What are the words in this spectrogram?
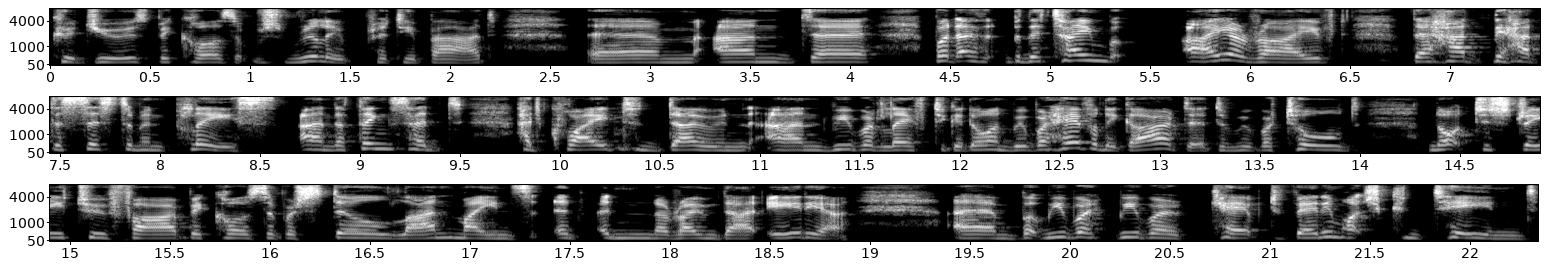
could use because it was really pretty bad. Um, and uh, but by the time I arrived, they had they had the system in place, and the things had had quieted down, and we were left to get on. We were heavily guarded, and we were told not to stray too far because there were still landmines in, in around that area. Um, but we were we were kept very much contained,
